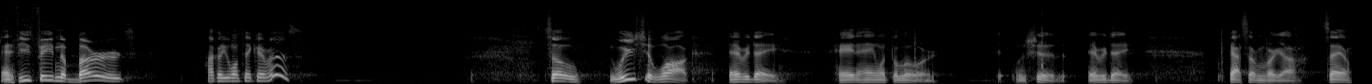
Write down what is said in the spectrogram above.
And if he's feeding the birds, how come you won't take care of us? So we should walk every day hand in hand with the Lord. We should every day. Got something for y'all. Sam.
